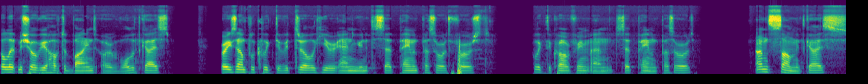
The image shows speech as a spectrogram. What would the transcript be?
So let me show you how to bind our wallet guys. For example click the withdrawal here and you need to set payment password first. Click the confirm and set payment password. And submit guys.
